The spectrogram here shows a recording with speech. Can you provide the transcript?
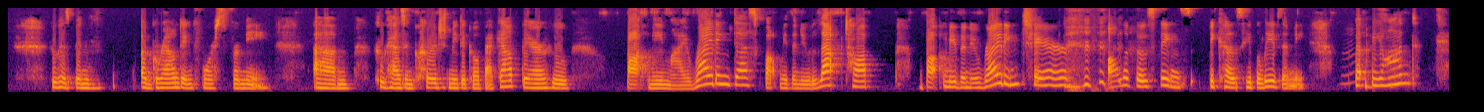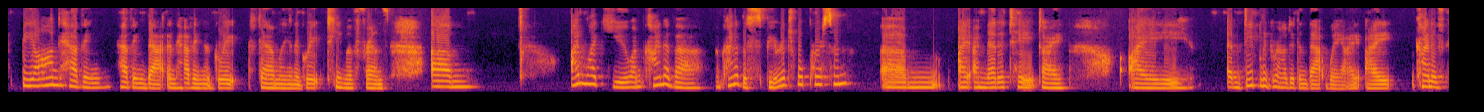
who has been a grounding force for me, um, who has encouraged me to go back out there, who bought me my writing desk, bought me the new laptop, bought me the new writing chair, all of those things because he believes in me. But beyond beyond having having that and having a great family and a great team of friends, um, I'm like you. I'm kind of a I'm kind of a spiritual person. Um, I, I, meditate. I I am deeply grounded in that way. I, I kind of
